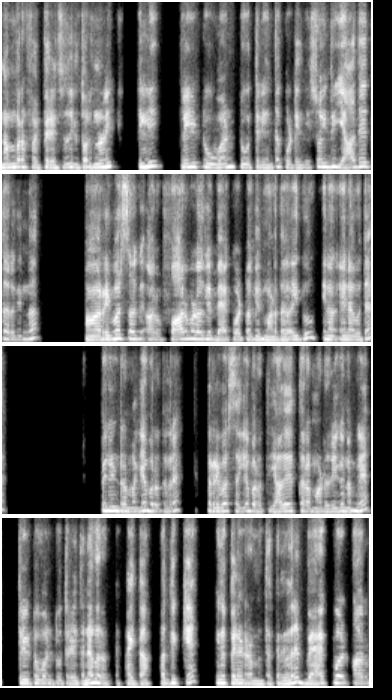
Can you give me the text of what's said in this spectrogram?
ನಂಬರ್ ಆಫ್ ಅಪಿಯರೆನ್ಸ್ ಇಲ್ಲಿ ತೋರಿಸ್ ನೋಡಿ, ಇಲ್ಲಿ three two one two three ಅಂತ ಕೊಟ್ಟಿದ್ವಿ ಸೊ ಇದು ಯಾವ್ದೇ ತರದಿಂದ ರಿವರ್ಸ್ ಆಗ್ಲಿ ಆರ್ ಫಾರ್ವರ್ಡ್ ಆಗ್ಲಿ ಬ್ಯಾಕ್ವರ್ಡ್ ಆಗ್ಲಿ ಮಾಡಿದಾಗ, ಇದು ಏನ- ಏನಾಗುತ್ತೆ? ಪೆಲಿಂಡ್ರಮ್ ಆಗಿ ಬರುತ್ತೆ ಅಂದ್ರೆ ರಿವರ್ಸ್ ಆಗಿ ಬರುತ್ತೆ. ಯಾವ್ದೇ ತರ ಮಾಡಿದ್ರೆ ಈಗ ನಮ್ಗೆ three two one two three ಅಂತಾನೆ ಬರುತ್ತೆ. ಆಯ್ತಾ? ಅದಕ್ಕೆ ಇದು ಪೆಲೆಂಡ್ರಮ್ ಅಂತ ಕರೀತೀವಿ ಅಂದ್ರೆ ಬ್ಯಾಕ್ವರ್ಡ್ ಆರ್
